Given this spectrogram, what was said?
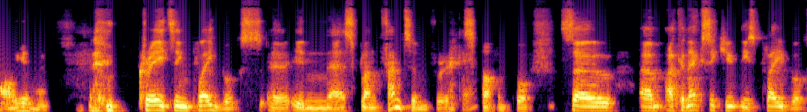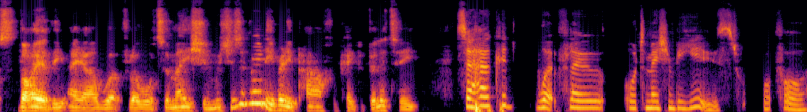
oh, you know, creating playbooks uh, in uh, Splunk Phantom, for okay. example. So um, I can execute these playbooks via the AR workflow automation, which is a really, really powerful capability. So, how could workflow automation be used? What for?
